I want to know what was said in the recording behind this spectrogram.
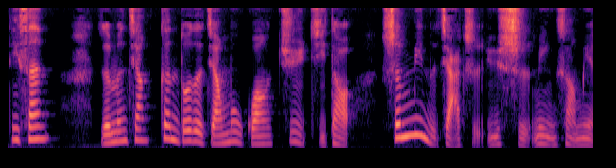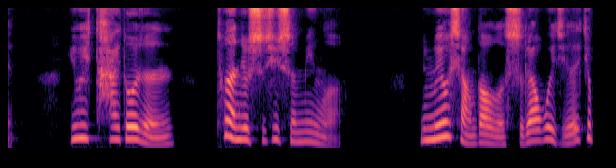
第三，人们将更多的将目光聚集到生命的价值与使命上面，因为太多人突然就失去生命了。你没有想到的，始料未及的就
